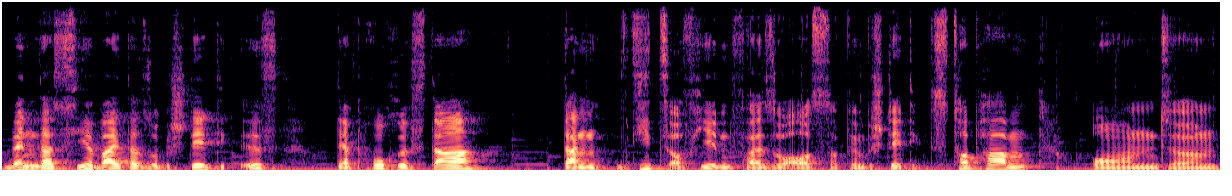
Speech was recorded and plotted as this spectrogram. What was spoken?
Wenn das hier weiter so bestätigt ist, der Bruch ist da, dann sieht es auf jeden Fall so aus, als ob wir ein bestätigtes Top haben. Und ähm,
